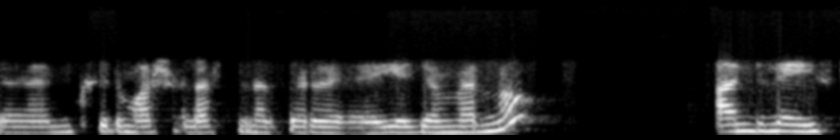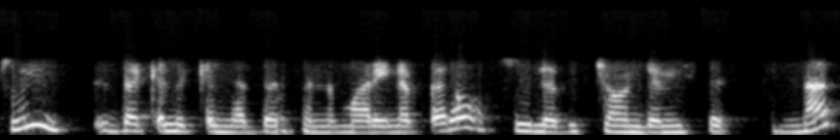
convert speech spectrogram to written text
በ mixed martial art ነበር የጀመርነው። አንድ ላይ እሱን በቅልቅል ነበር ስንማር የነበረው። እሱ ለብቻው እንደሚሰጥ ስናቅ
